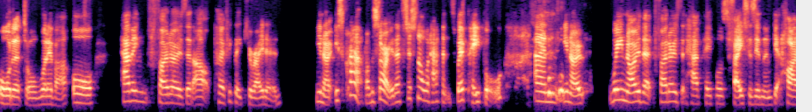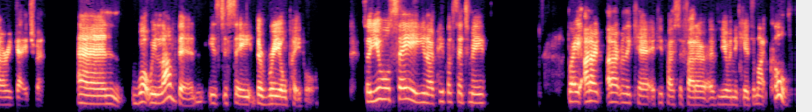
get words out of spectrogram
audit or whatever, or having photos that are perfectly curated, you know, is crap. I'm sorry. That's just not what happens. We're people. And, you know, we know that photos that have people's faces in them get higher engagement. And what we love then is to see the real people. So you will see, you know, people have said to me, Brie, I don't I don't really care if you post a photo of you and your kids. I'm like, cool,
